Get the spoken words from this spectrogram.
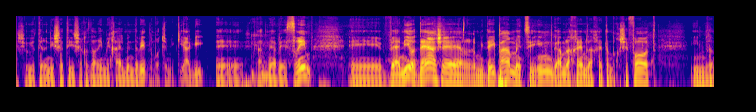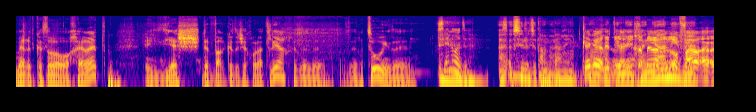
שהוא יותר נישתי, שחזר עם מיכאל בן דוד, למרות שמיקי אגי, אה, עד 120. אה, ואני יודע שמדי פעם מציעים גם לכם לאחד את המכשפות. עם זמרת כזו או אחרת, יש דבר כזה שיכול להצליח? זה, זה, זה רצוי? זה... עשינו את זה. אה, עשינו את זה פעם פעמים. נכון. כן, כן, אחת אני מדבר על הופעה,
